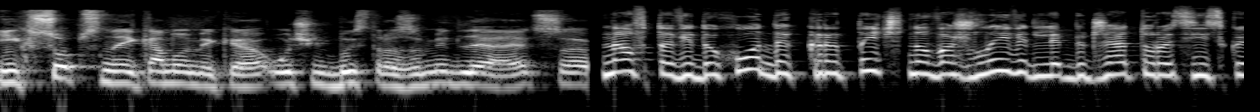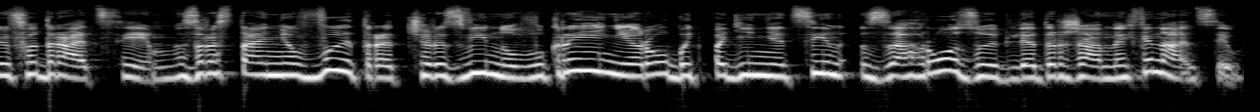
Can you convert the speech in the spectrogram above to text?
Их собственная экономика очень быстро замедляется. Нафтові доходи критично важливі для бюджету Російської Федерації. Зростання витрат через війну в Україні робить падіння цін загрозою для державних фінансів.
